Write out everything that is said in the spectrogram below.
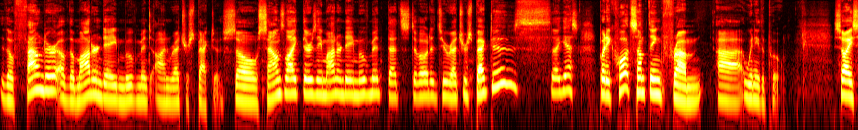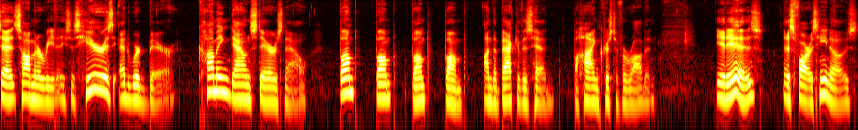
the founder of the modern day movement on retrospectives. So sounds like there's a modern day movement that's devoted to retrospectives i guess but he quotes something from uh, winnie the pooh so I said, so I'm going to read it. He says, Here is Edward Bear coming downstairs now, bump, bump, bump, bump on the back of his head behind Christopher Robin. It is, as far as he knows,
